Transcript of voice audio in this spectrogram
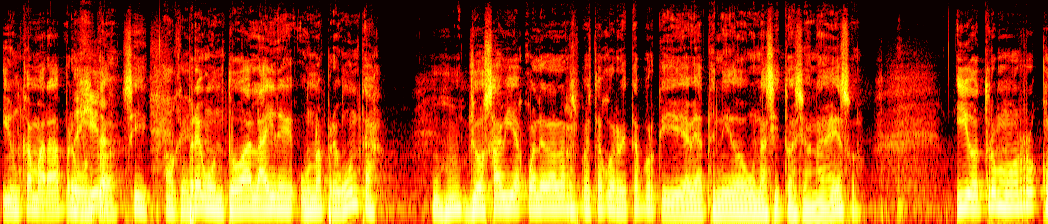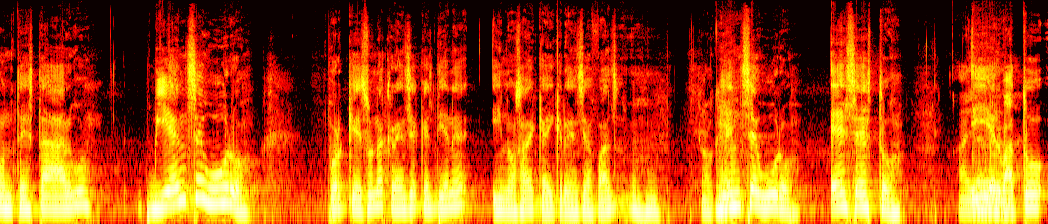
y un camarada preguntó, sí, Ok. preguntó al aire una pregunta. Ujú. Yo sabía cuál era la respuesta correcta porque yo ya había tenido una situación a eso. Y otro morro contesta algo bien seguro, porque es una creencia que él tiene y no sabe que hay creencias falsas. Bien seguro, es esto. Y el vato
